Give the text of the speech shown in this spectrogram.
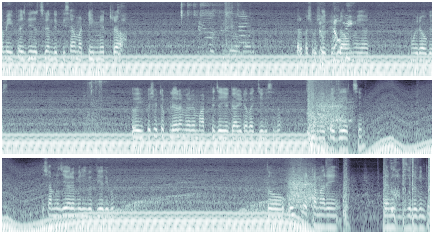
আমি এই পাশ দিয়ে যাচ্ছিলাম দেখতেছি আমার টিমমেটরা তার পাশাপাশি একজন ডাউন হয়ে আর মহিরাও গেছে। তো এই পাশে একটা প্লেয়ার আমি ওরা মারতে যাই গাড়িটা বাজিয়ে গেছিল। আমি এই পাশ দিয়ে যাচ্ছি। সামনে যেয়ে আর আমি রিভাইভ দিয়ে দিব। তো ওই প্লেয়ারটা আমারে ড্যামেজ দিতেছিল কিন্তু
